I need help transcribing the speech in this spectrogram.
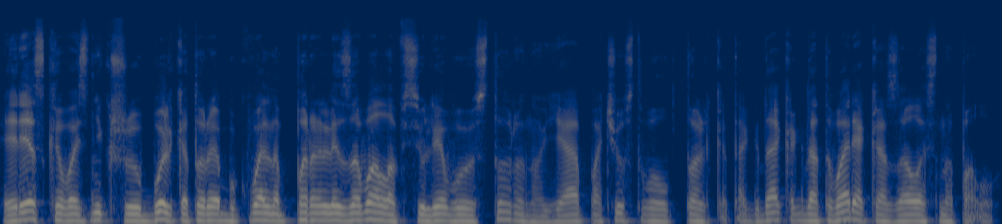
резко возникшую боль, которая буквально парализовала всю левую сторону, я почувствовал только тогда, когда тварь оказалась на полу.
